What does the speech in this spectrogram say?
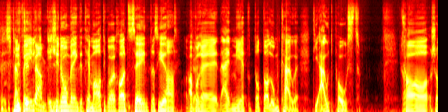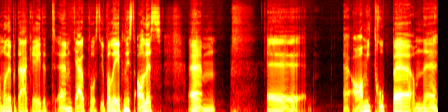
Es ist, glaub, in wenig, ist nicht unbedingt eine Thematik, die euch halt sehr interessiert. Ah, okay. Aber äh, nein, mir hat er total umgehauen. Die Outpost. Ich habe schon mal über den geredet. Ähm, die Outpost, Überleben ist alles. Ähm, äh, eine Army-Truppe an einem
